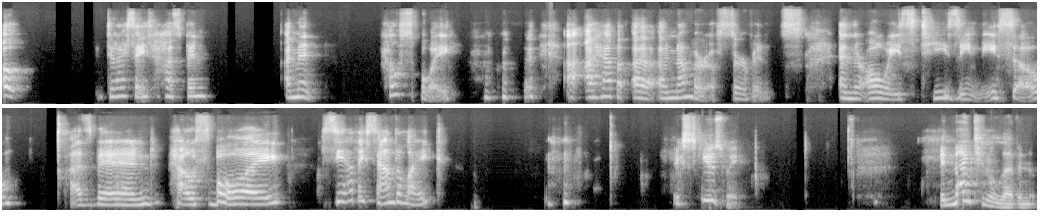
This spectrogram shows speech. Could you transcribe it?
Oh, did I say husband? I meant houseboy. I have a, a number of servants and they're always teasing me. So, husband, houseboy. See how they sound alike? Excuse me. In 1911,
